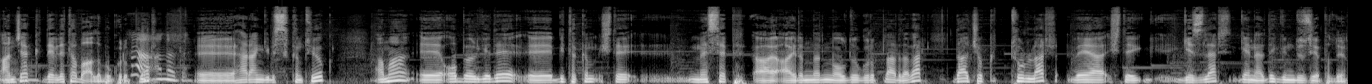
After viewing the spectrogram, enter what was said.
Ancak devlete bağlı bu gruplar. Ha, anladım. E, herhangi bir sıkıntı yok. Ama e, o bölgede e, bir takım işte e, mezhep ayrımlarının olduğu gruplar da var. Daha çok turlar veya işte geziler genelde gündüz yapılıyor.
